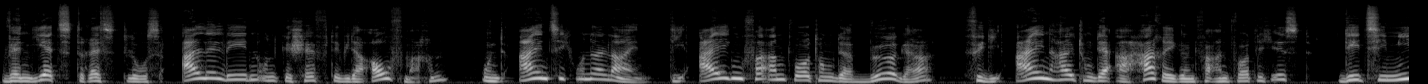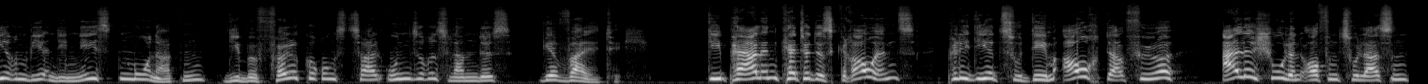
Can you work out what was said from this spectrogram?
Wenn jetzt restlos alle Läden und Geschäfte wieder aufmachen und einzig und allein die Eigenverantwortung der Bürger für die Einhaltung der AHA-Regeln verantwortlich ist, dezimieren wir in den nächsten Monaten die Bevölkerungszahl unseres Landes gewaltig. Die Perlenkette des Grauens plädiert zudem auch dafür, alle Schulen offen zu lassen,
